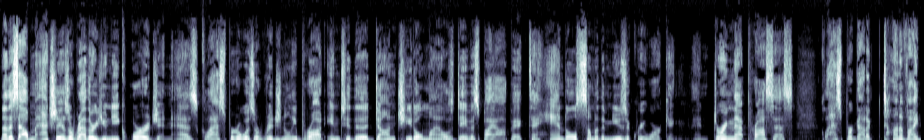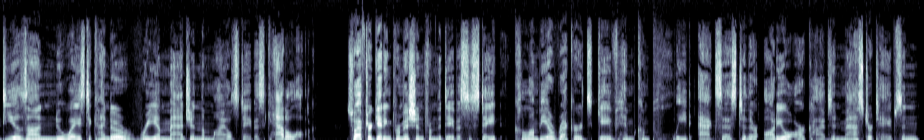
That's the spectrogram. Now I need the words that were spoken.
Now, this album actually has a rather unique origin, as Glasper was originally brought into the Don Cheadle Miles Davis biopic to handle some of the music reworking. And during that process, Glasper got a ton of ideas on new ways to kind of reimagine the Miles Davis catalog. So, after getting permission from the Davis estate, Columbia Records gave him complete access to their audio archives and master tapes, and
